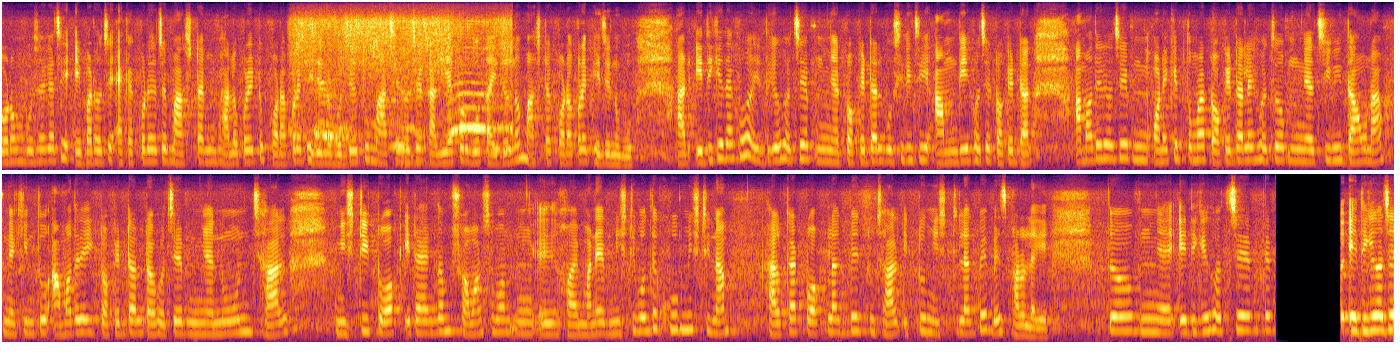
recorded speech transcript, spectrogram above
গরম বসে গেছে। এবার হচ্ছে এক এক করে হচ্ছে মাছটা আমি ভালো করে একটু কড়া করে ভেজে নেব। যেহেতু মাছের হচ্ছে কালিয়া করব, তাই জন্য মাছটা কড়া করে ভেজে নেব। আর এদিকে দেখো, এদিকে হচ্ছে টকের ডাল বসিয়ে দিয়েছি, আম দিয়ে হচ্ছে টকের ডাল। আমাদের হচ্ছে অনেকের তোমরা টকের ডালে হয়তো চিনি দাও না, কিন্তু আমাদের এই টকের ডালটা হচ্ছে নুন, ঝাল, মিষ্টি, টক, এটা একদম সমান সমান হয়। মানে মিষ্টি বলতে খুব মিষ্টি না, হালকা টক লাগবে, একটু ঝাল, একটু মিষ্টি লাগবে, বেশ ভালো লাগে। তো এদিকে হচ্ছে এদিকে হচ্ছে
